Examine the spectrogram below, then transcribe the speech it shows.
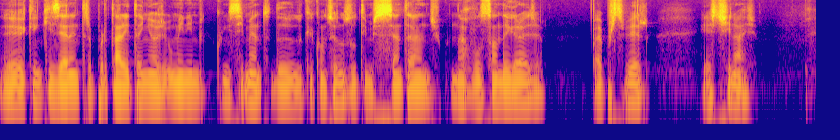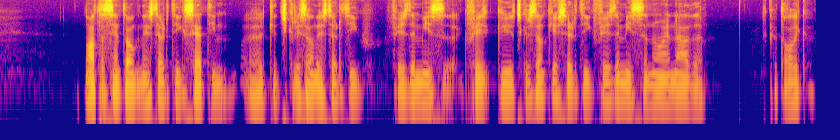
Uh, quem quiser interpretar e tenha o mínimo conhecimento de, do que aconteceu nos últimos 60 anos, na revolução da igreja, vai perceber estes sinais. Nota-se então que neste artigo 7 uh, que a descrição deste artigo fez da missa, que, fez, que a descrição que este artigo fez da missa não é nada católica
